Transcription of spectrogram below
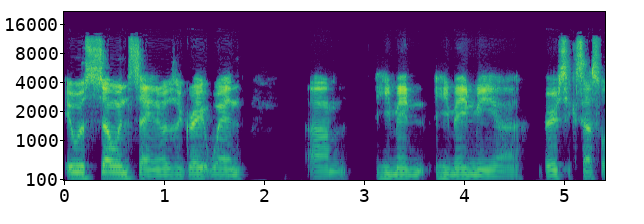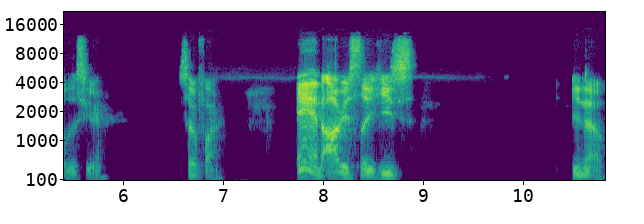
It was so insane. It was a great win. Um, he made he made me uh, very successful this year, so far, and obviously he's you know,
